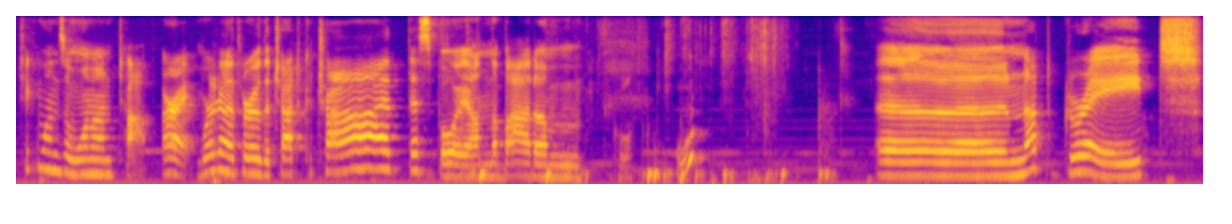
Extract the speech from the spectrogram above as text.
Chicken one's the one on top. All right, we're gonna throw the chat cha at this boy on the bottom. cool. Whoop. Uh, not great.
